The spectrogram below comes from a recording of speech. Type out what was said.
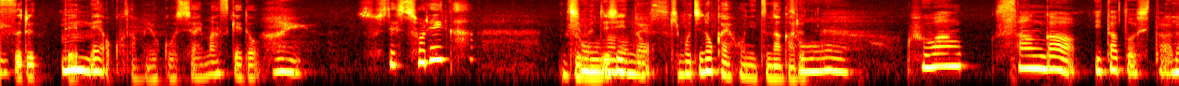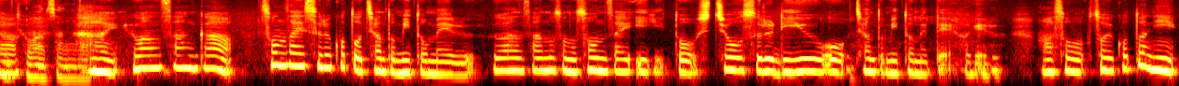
するってね、はい。うん、お子さんもよくおっしゃいますけど、はい、そしてそれが自分自身の気持ちの解放につながる。不安さんがいたとしたら、うん、不安さんが、はい、不安さんが存在することをちゃんと認める。不安さんのその存在意義と主張する理由をちゃんと認めてあげる、うん、あそうそういうことに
